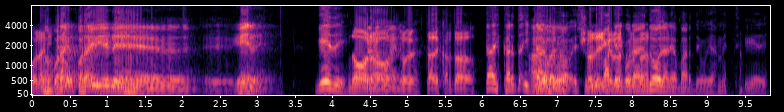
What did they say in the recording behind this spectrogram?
Holland No, por ahí, por ahí viene eh, Guede. Guede. No, Pero no, bueno. está descartado. Está descartado. Y Ah, claro, bueno. no, es un, va a que querer cobrar en dólares aparte, obviamente. Guede.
